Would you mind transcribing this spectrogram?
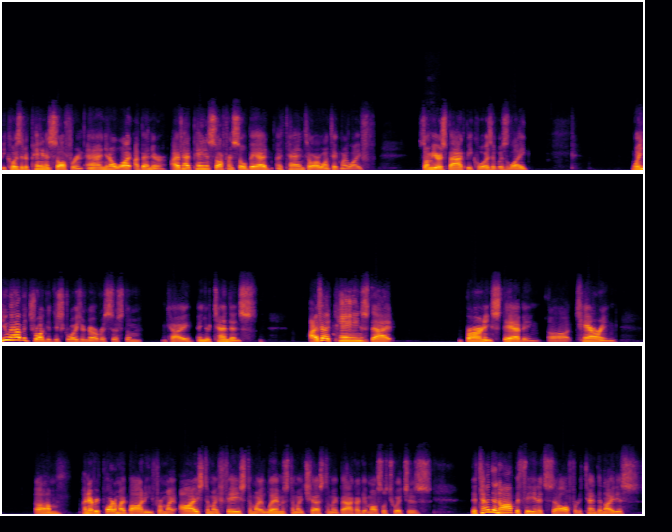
because of the pain and suffering. And you know what? I've been there. I've had pain and suffering so bad, I tend to, or I want to take my life some years back because it was like, when you have a drug that destroys your nervous system, okay, and your tendons, I've had pains that burning, stabbing, uh, tearing, um, on every part of my body, from my eyes to my face to my limbs to my chest to my back. I get muscle twitches. The tendinopathy in itself, or the tendonitis,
